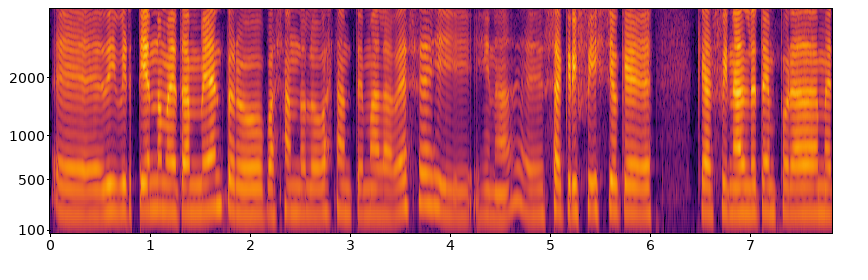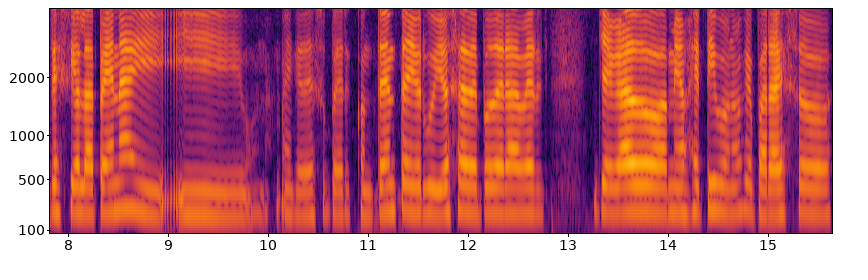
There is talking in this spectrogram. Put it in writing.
eh, divirtiéndome también, pero pasándolo bastante mal a veces y, nada, el sacrificio que, que al final de temporada mereció la pena y, bueno, me quedé súper contenta y orgullosa de poder haber llegado a mi objetivo, ¿no? que para eso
